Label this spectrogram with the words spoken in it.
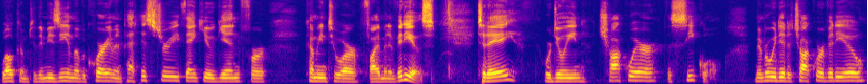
Welcome to the Museum of Aquarium and Pet History. Thank you again for coming to our five minute videos. Today we're doing Chalkware, the sequel. Remember we did a Chalkware video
